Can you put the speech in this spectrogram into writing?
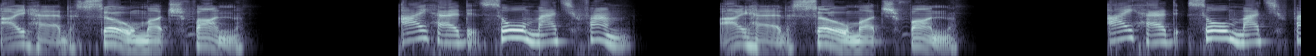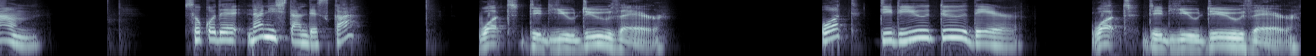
I had so much fun. I had so much fun. I had so much fun. I had so much fun. そこで何したんですか What did you do there? What did you do there? What did you do there?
